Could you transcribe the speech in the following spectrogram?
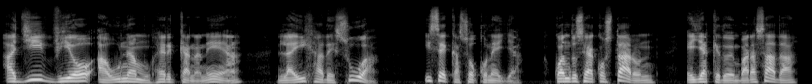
Allí vio a una mujer cananea, la hija de Sua, y se casó con ella. Cuando se acostaron, ella quedó embarazada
